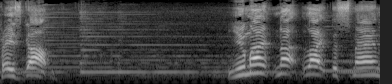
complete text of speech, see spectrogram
Praise God. You might not like this man.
